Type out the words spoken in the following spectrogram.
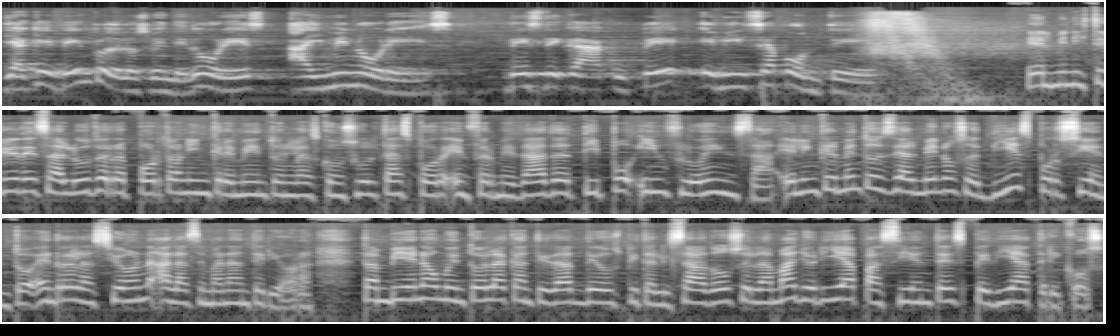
ya que dentro de los vendedores hay menores. Desde Caacupé, Emil Aponte. El Ministerio de Salud reporta un incremento en las consultas por enfermedad tipo influenza. El incremento es de al menos 10% en relación a la semana anterior. También aumentó la cantidad de hospitalizados, la mayoría pacientes pediátricos.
